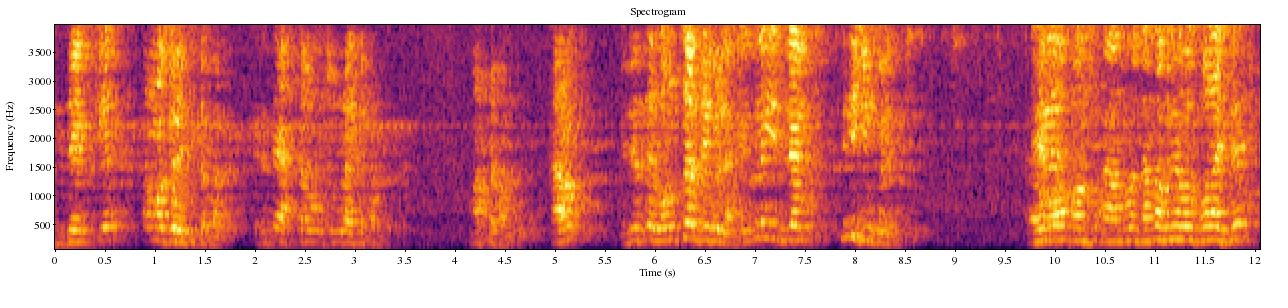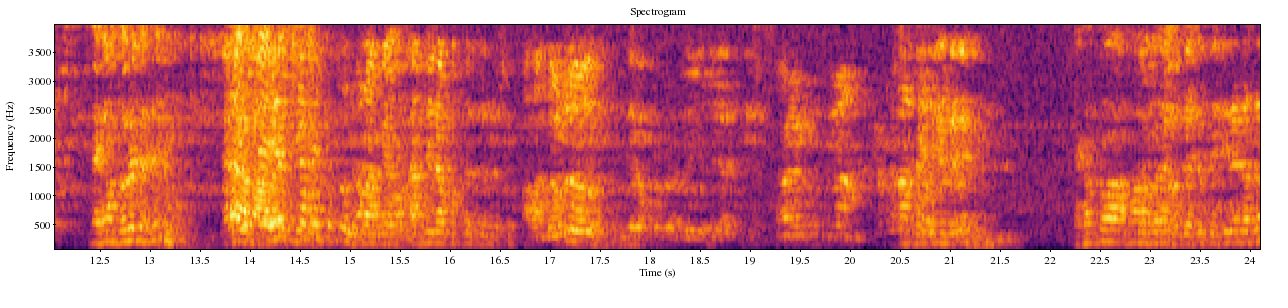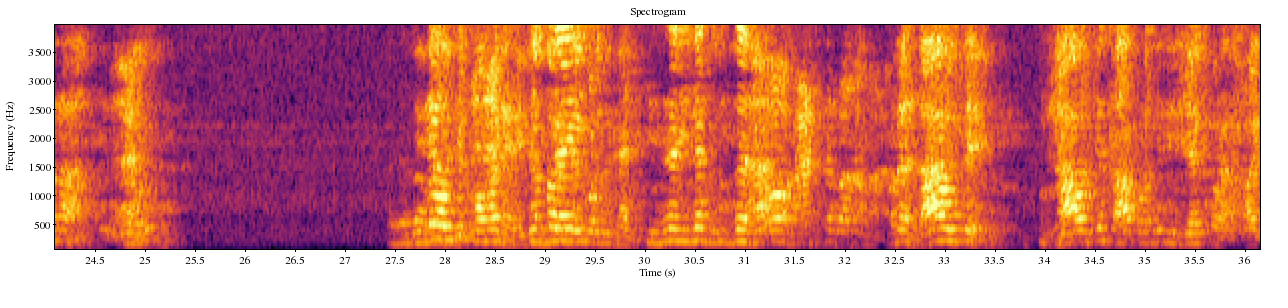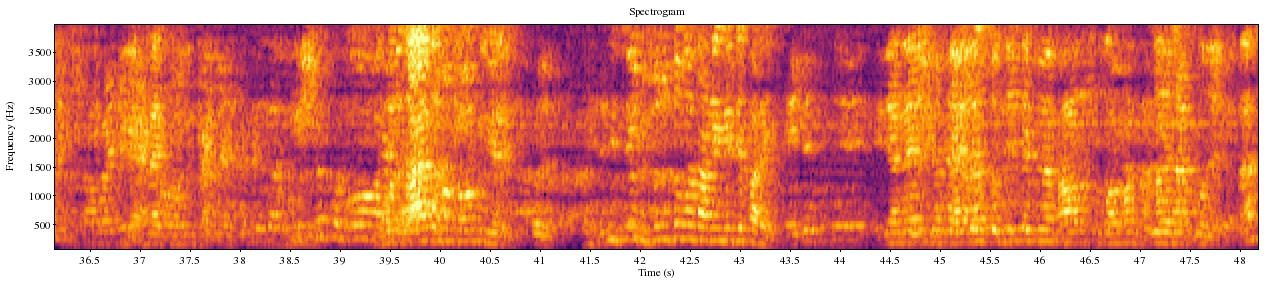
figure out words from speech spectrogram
ইসরায়েলকে তামা করে দিতে পারে। এটাতে একটা অংশ উড়াইতে পারতেছে মারতে পারতেছে। কারণ এটার যে লঞ্চার যেগুলা এগুলো ইসরায়েল ফিনিশিং করে দিচ্ছে নেতা হয়ে বলে পলাইছে। দেখলাম ধরে গেছে। এখন তো আমাদের দেশের প্রেসিডেন্ট আছে না? পারে না। মানে যা হয়েছে যা হয়েছে তা কোনোদিন ইসরায়েল করা হয়নি ইসরায়েল কোনোদিন খায়নি যা সব সময় মিলিয়ে গেছে তৃতীয় বিশ্বযুদ্ধ কোনো টানিয়ে নিতে পারে। সুযোগ হয় হ্যাঁ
